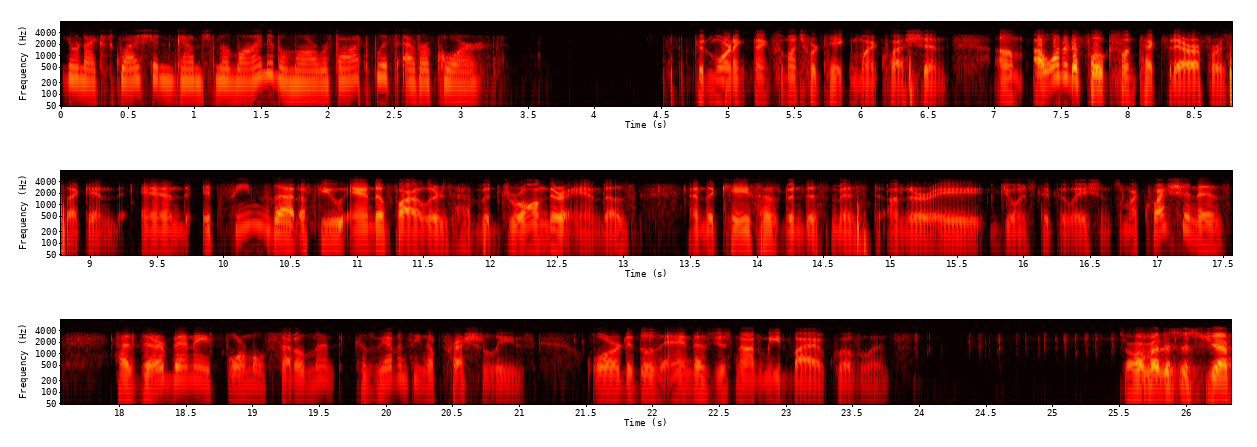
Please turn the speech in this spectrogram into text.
Your next question comes from the line of Umer Raffat with Evercore. Good morning. Thanks so much for taking my question. Um, I wanted to focus on TECFIDERA for a second, and it seems that a few ANDA filers have withdrawn their ANDAs, and the case has been dismissed under a joint stipulation. So my question is, has there been a formal settlement? Because we haven't seen a press release, or did those ANDAs just not meet bioequivalence? So Umer, this is Jeff.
